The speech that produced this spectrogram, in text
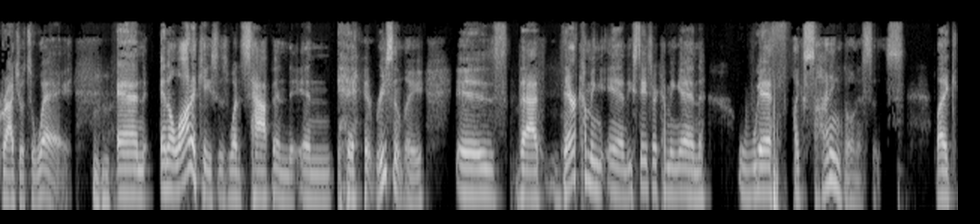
graduates away Mhm. and in a lot of cases what's happened in recently is that they're coming in these states are coming in with like signing bonuses. Like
